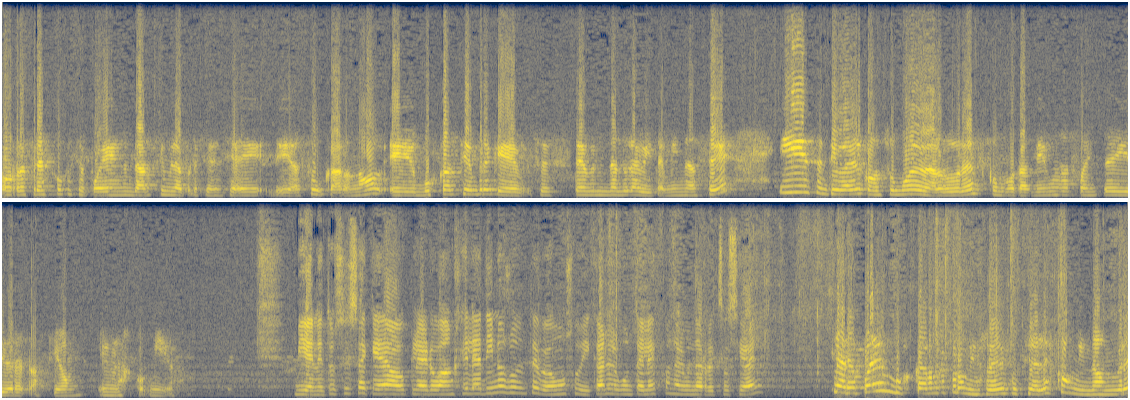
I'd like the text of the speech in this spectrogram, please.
o refrescos que se pueden dar sin la presencia de, azúcar, ¿no? Eh, buscar siempre que se esté brindando la vitamina C y incentivar el consumo de verduras como también una fuente de hidratación en las comidas. Bien, entonces ha quedado claro. Ángela, dinos dónde te podemos ubicar, algún teléfono, alguna red social. Claro, pueden buscarme por mis redes sociales con mi nombre,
